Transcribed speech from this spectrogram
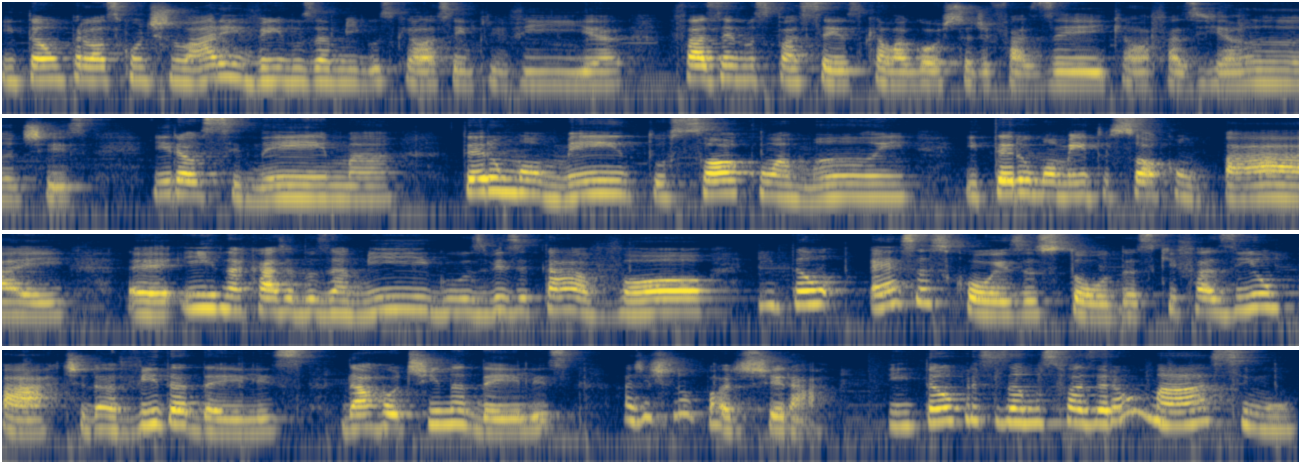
Então, para elas continuarem vendo os amigos que ela sempre via, fazendo os passeios que ela gosta de fazer e que ela fazia antes, ir ao cinema, ter um momento só com a mãe e ter um momento só com o pai, é, ir na casa dos amigos, visitar a avó. Então, essas coisas todas que faziam parte da vida deles, da rotina deles, a gente não pode tirar. Então, precisamos fazer ao máximo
